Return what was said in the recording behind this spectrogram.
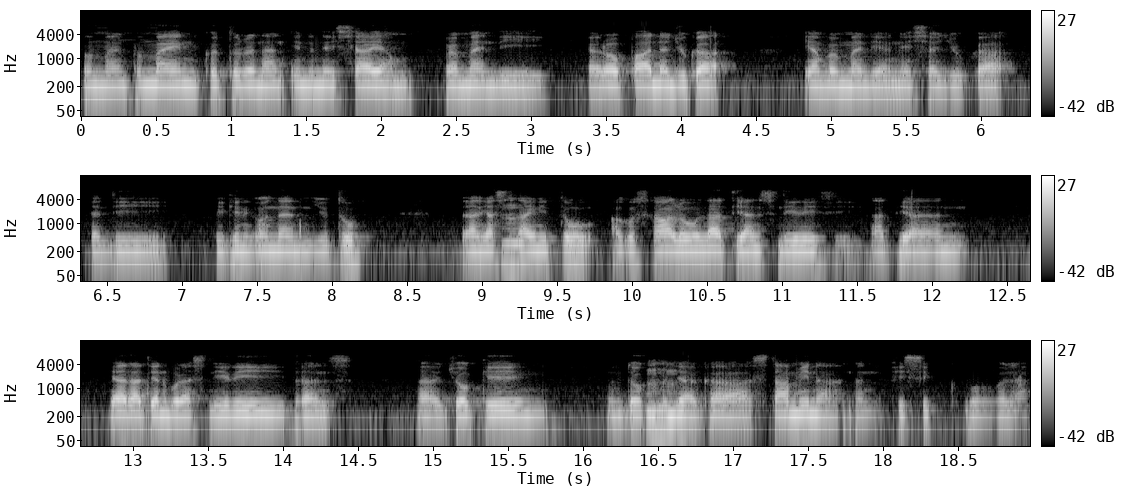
pemain-pemain keturunan Indonesia yang bermain di Eropa dan juga yang bermain di Indonesia juga. Jadi bikin konten YouTube. Dan ya selain itu aku selalu latihan sendiri sih, latihan ya latihan bola sendiri dan eh, jogging untuk menjaga stamina dan fisik bola.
